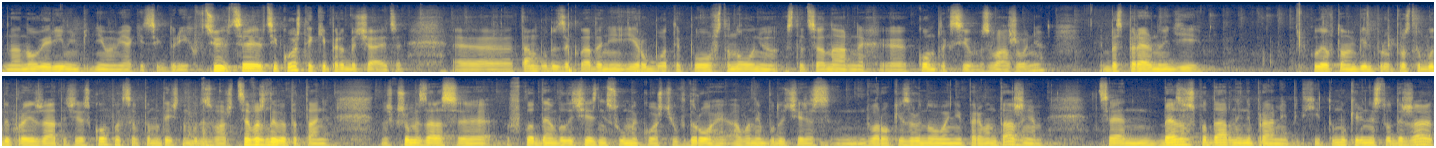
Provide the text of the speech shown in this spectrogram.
на новий рівень піднімемо якість цих доріг. В, в, це, в ці кошти, які передбачаються, е, там будуть закладені і роботи по встановленню стаціонарних е, комплексів зважування безперервної дії коли автомобіль просто буде проїжджати через комплекс, автоматично буде зважувати. Це важливе питання. Якщо ми зараз е, вкладемо величезні суми коштів в дороги, а вони будуть через два роки зруйновані перевантаженням, це безгосподарний неправильний підхід. Тому керівництво держави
